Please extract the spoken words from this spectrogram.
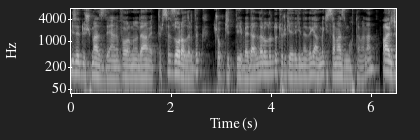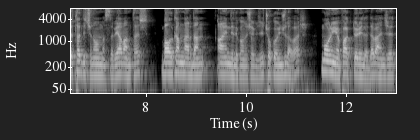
bize düşmezdi yani formunu devam ettirse. Zor alırdık. Çok ciddi bedeller olurdu. Türkiye Ligi'ne de gelmek istemezdi muhtemelen. Ayrıca Tadic'in olması da bir avantaj. Balkanlardan aynı dili konuşabileceği çok oyuncu da var. Mourinho faktörüyle de bence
